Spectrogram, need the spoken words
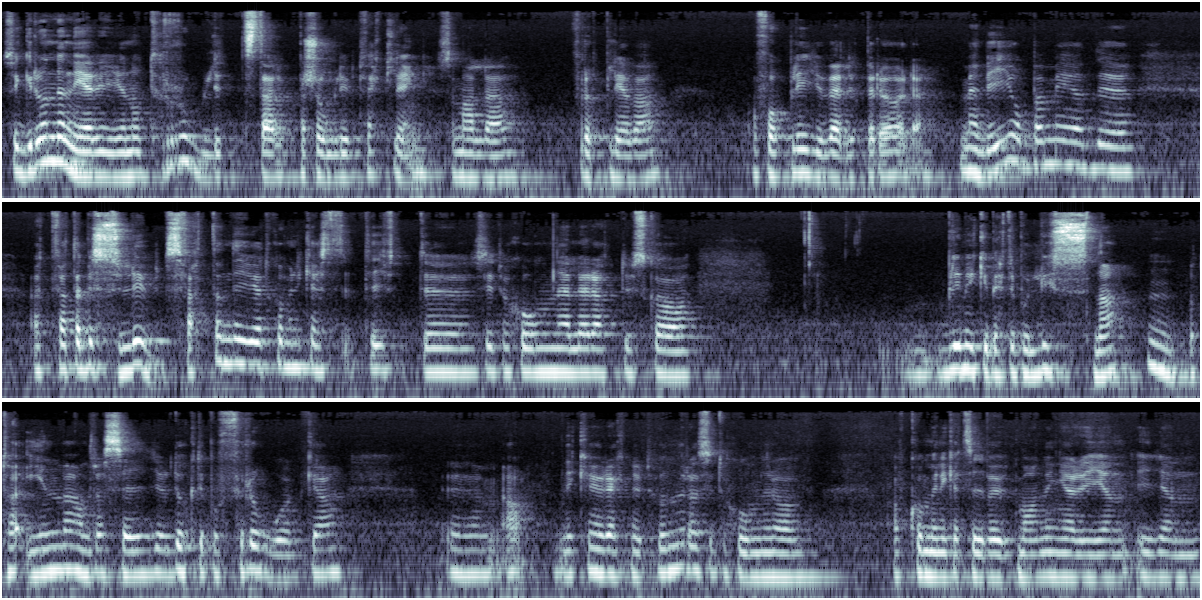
så i grunden är det ju en otroligt stark personlig utveckling som alla får uppleva. Och folk blir ju väldigt berörda. Men vi jobbar med eh, att fatta beslutsfattande är ju ett kommunikativt eh, situation eller att du ska bli mycket bättre på att lyssna och ta in vad andra säger, duktig på att fråga. Ehm, Ja, ni kan ju räkna ut hundra situationer av, av kommunikativa utmaningar i en, i en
